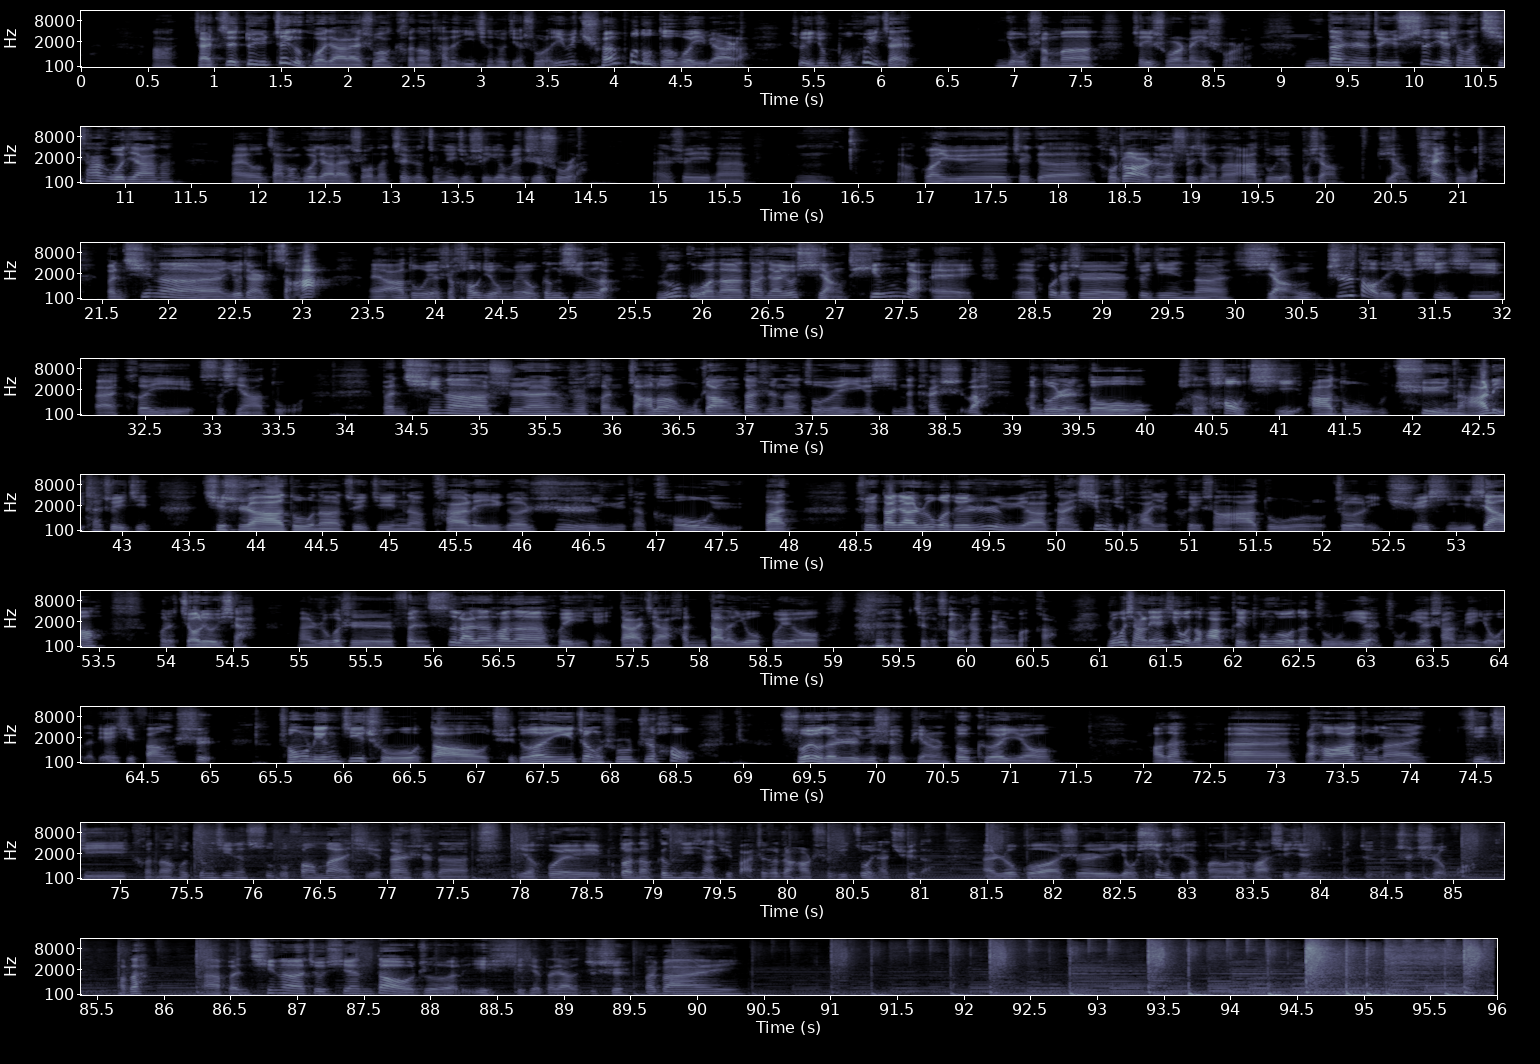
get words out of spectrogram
啊，在这对于这个国家来说，可能它的疫情就结束了，因为全部都得过一遍了，所以就不会再。有什么这一说那一说了，但是对于世界上的其他国家呢，还有咱们国家来说呢，这个东西就是一个未知数了。呃，所以呢，嗯，啊，关于这个口罩这个事情呢，阿杜也不想讲太多。本期呢有点杂，哎，阿杜也是好久没有更新了。如果呢大家有想听的，哎，呃，或者是最近呢想知道的一些信息，哎，可以私信阿杜。本期呢虽然是很杂乱无章，但是呢作为一个新的开始吧，很多人都很好奇阿杜去哪里了。最近，其实阿杜呢最近呢开了一个日语的口语班，所以大家如果对日语啊感兴趣的话，也可以上阿杜这里学习一下哦，或者交流一下。啊，如果是粉丝来的话呢，会给大家很大的优惠哦。这个算不算个人广告？如果想联系我的话，可以通过我的主页，主页上面有我的联系方式。从零基础到取得 N1 证书之后，所有的日语水平都可以哦。好的，呃，然后阿杜呢？近期可能会更新的速度放慢些，但是呢，也会不断的更新下去，把这个账号持续做下去的。呃，如果是有兴趣的朋友的话，谢谢你们这个支持我。好的，那本期呢就先到这里，谢谢大家的支持，拜拜。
